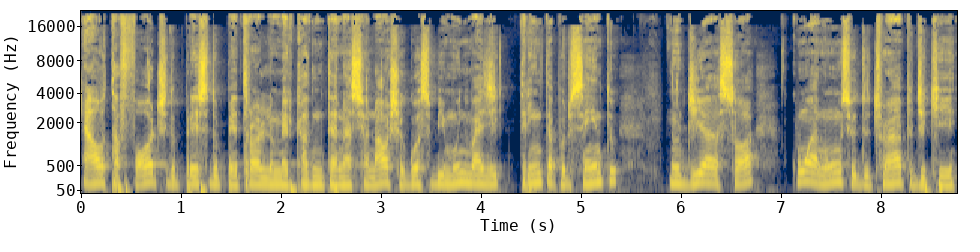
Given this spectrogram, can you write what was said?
a alta forte do preço do petróleo no mercado internacional, chegou a subir muito mais de 30% no dia só, com o anúncio do Trump de que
